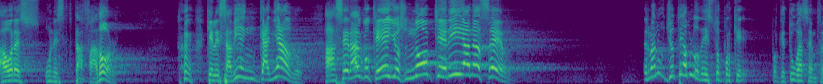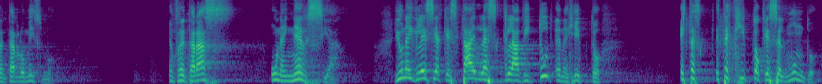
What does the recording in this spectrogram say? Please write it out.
Ahora es un estafador que les había engañado a hacer algo que ellos no querían hacer. Hermano, yo te hablo de esto porque porque tú vas a enfrentar lo mismo. Enfrentarás una inercia y una iglesia que está en la esclavitud en Egipto. Este, este, Egipto que es el mundo.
